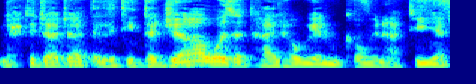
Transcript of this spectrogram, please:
الاحتجاجات التي تجاوزت هاي الهوية المكوناتية.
